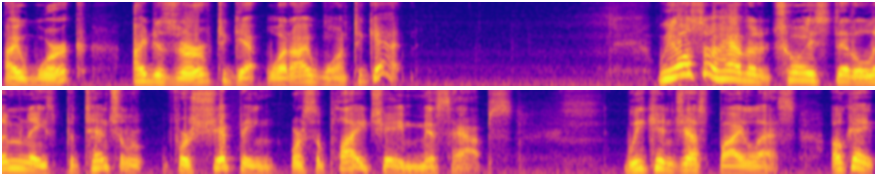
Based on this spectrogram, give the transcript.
I work. I deserve to get what I want to get. We also have a choice that eliminates potential for shipping or supply chain mishaps. We can just buy less. Okay,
